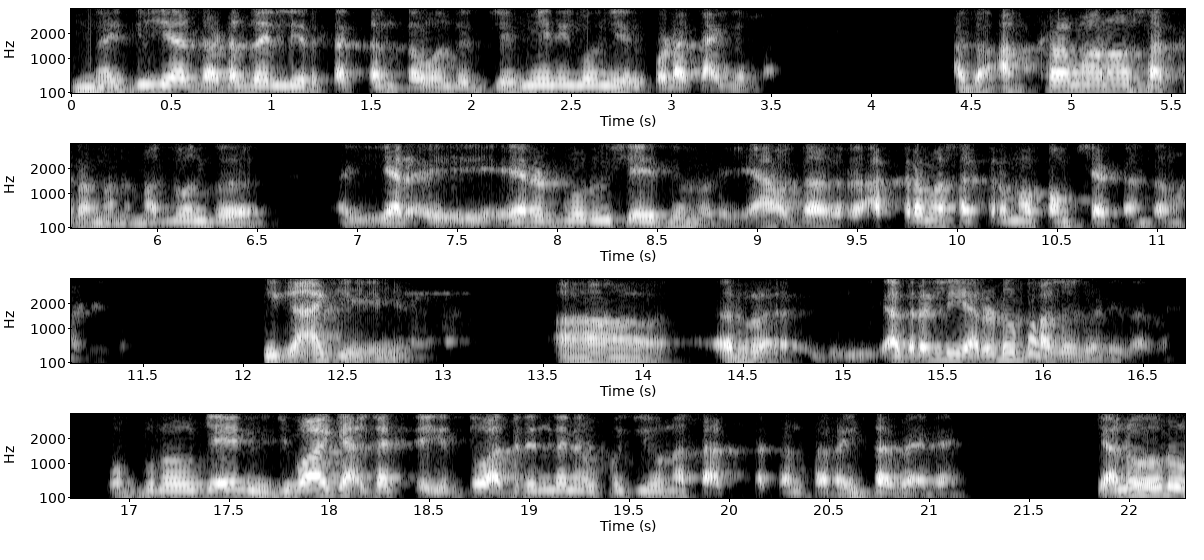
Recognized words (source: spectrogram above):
ನದಿಯ ದಡದಲ್ಲಿರ್ತಕ್ಕಂಥ ಒಂದು ಜಮೀನಿಗೂ ನೀರು ಕೊಡಕ್ಕಾಗಿಲ್ಲ. ಅದು ಅಕ್ರಮನೋ ಸಕ್ರಮನೋ ಮೊದ್ಲೊಂದು ಎರಡ್ ಮೂರು ವಿಷಯ ಇದ್ವು ನೋಡಿ. ಯಾವ್ದಾದ್ರು ಅಕ್ರಮ ಸಕ್ರಮ ಪಂಪ್ ಸೆಟ್ ಅಂತ ಮಾಡಿದ್ರು. ಹೀಗಾಗಿ ಆ ಅದರಲ್ಲಿ ಎರಡು ಭಾಗಗಳಿದಾವೆ. ಒಬ್ಬನಿಗೆ ನಿಜವಾಗಿ ಅಗತ್ಯ ಇದ್ದು ಅದರಿಂದನೇ ಉಪಜೀವನ ಸಾಕ್ತಕ್ಕಂಥ ರೈತ ಬೇರೆ. ಕೆಲವರು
